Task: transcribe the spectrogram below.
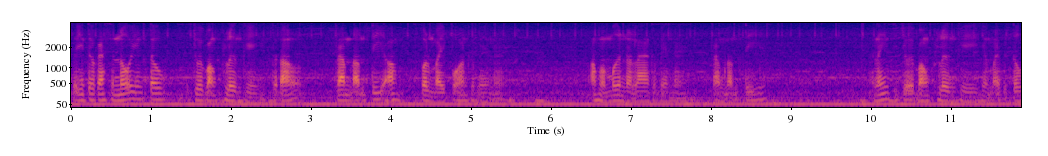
ដូចយើងទៅកាស៊ីណូយើងទៅជួយបងភ្លើងគេទៅដល់5 10នាទីអស់7 8000ក៏មានដែរអស់10000ដុល្លារក៏មានដែរ5 10នាទីអានេះទៅជួយបងភ្លើងគេខ្ញុំឲ្យបន្ទោស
